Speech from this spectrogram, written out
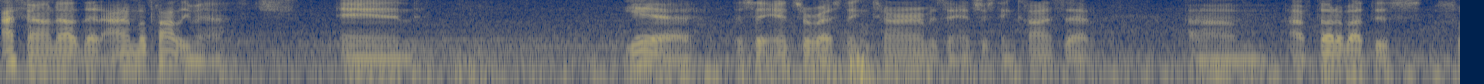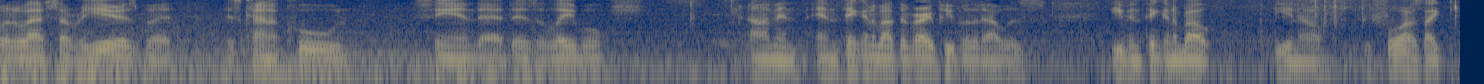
I found out that I'm a polymath, and yeah, it's an interesting term. It's an interesting concept. Um, I've thought about this for the last several years, but it's kind of cool seeing that there's a label um, and and thinking about the very people that I was even thinking about, you know, before. I was like,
